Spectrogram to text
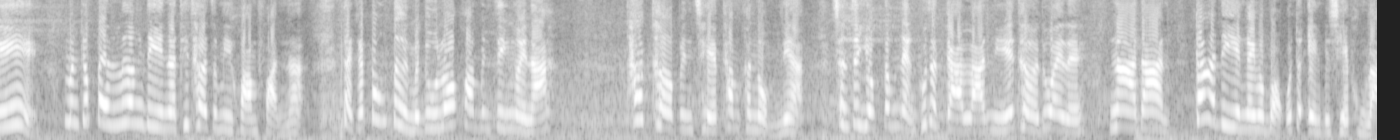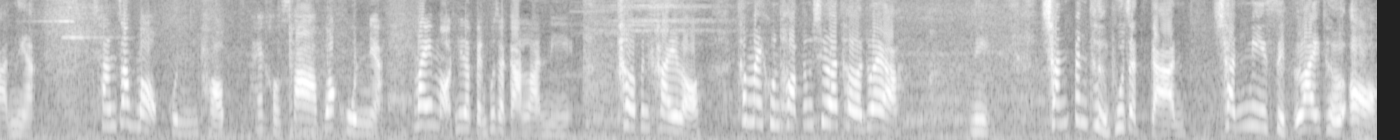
นี่มันก็เป็นเรื่องดีนะที่เธอจะมีความฝันน่ะ แต่ก็ต้องตื่นมาดูโลกความเป็นจริงหน่อยนะ ถ้าเธอเป็นเชฟทำขนมเนี่ย ฉันจะยกตำแหน่งผู้จัดการร้านนี้ให้เธอด้วยเลย หน้าด้านกล้าดียังไงมาบอกว่าตัวเองเป็นเชฟของร้านเนี้ย ฉันจะบอกคุณท็อปให้เขาทราบว่าคุณเนี่ยไม่เหมาะที่จะเป็นผู้จัดการร้านนี้ เธอเป็นใครเหรอทำไมคุณท็อปต้องเชื่อเธอด้วยอะ นี่ ฉันเป็นถึงผู้จัดการ ฉันมีสิทธิ์ไล่เธอออก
